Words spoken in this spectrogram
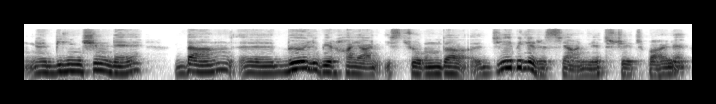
bilincimle ben e, böyle bir hayal istiyorum da diyebiliriz yani netice itibariyle.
